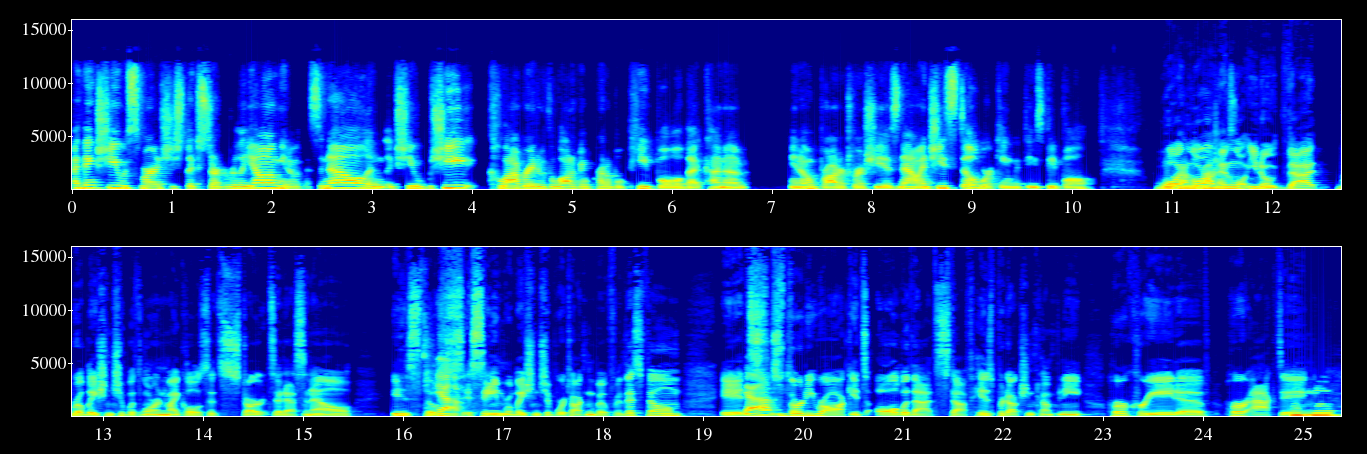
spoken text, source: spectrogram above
I think she was smart and she like started really young, you know, with SNL and like she she collaborated with a lot of incredible people that kind of you know brought her to where she is now, and she's still working with these people. Well, and Lorne, and projects. You know that relationship with Lorne Michaels that starts at SNL is the Yeah. s- same relationship we're talking about for this film. It's Yeah. 30 Rock. It's all of that stuff. His production company, her creative, her acting, Mm-hmm.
